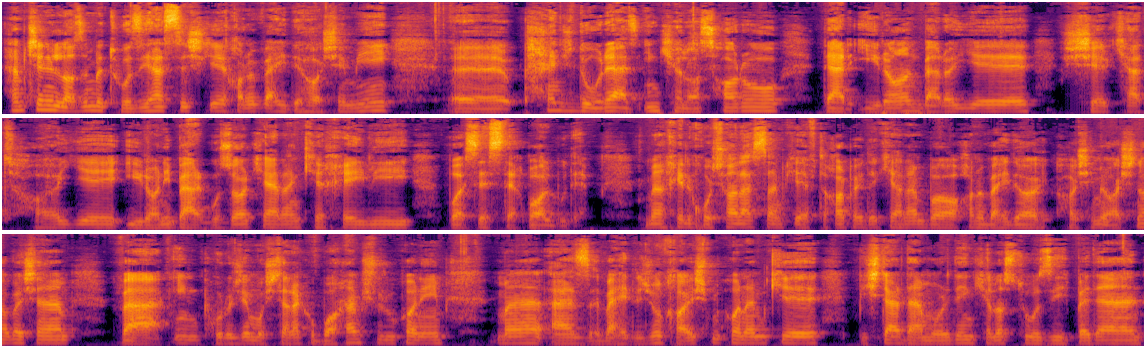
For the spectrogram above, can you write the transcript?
همچنین لازم به توضیح هستش که خانم وحیده هاشمی پنج دوره از این کلاس ها رو در ایران برای شرکت های ایرانی برگزار کردن که خیلی باعث استقبال بوده. من خیلی خوشحال هستم که افتخار پیدا کردم با خانم وحیده هاشمی آشنا بشم و این پروژه مشترک رو با هم شروع کنیم. من از وحیده جون خواهش می‌کنم که بیشتر در مورد این کلاس توضیح بدن.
